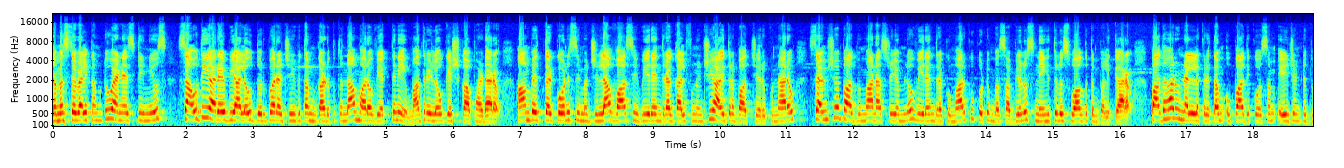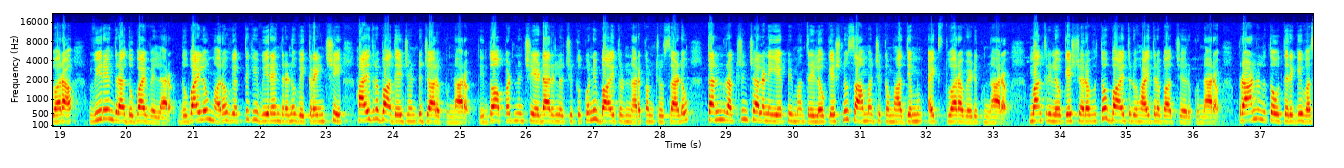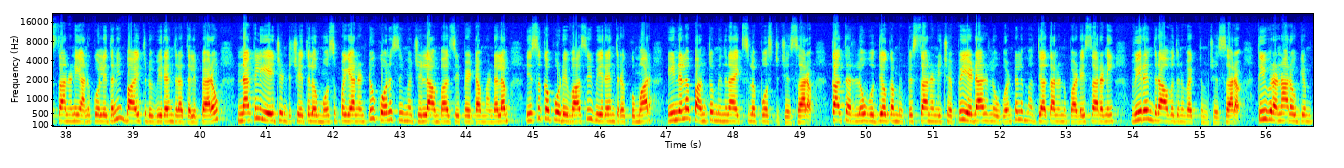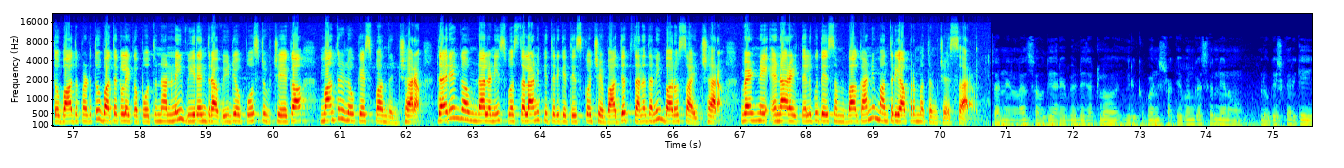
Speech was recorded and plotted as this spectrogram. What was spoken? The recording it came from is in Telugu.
నమస్తే welcome to NST news. Saudi అరేబియాలో దుర్భర జీవితం గడుపుతున్న మరో వ్యక్తిని మంత్రి లోకేష్ కాపాడారు. అంబేద్కర్ కోనసీమ జిల్లా వాసి వీరేంద్ర గల్ఫ్ నుంచి హైదరాబాద్ చేరుకున్నారు. శంషాబాద్ విమానాశ్రయంలో వీరేంద్ర కుమార్కు కుటుంబ సభ్యులు స్నేహితులు స్వాగతం పలికారు. పదహారు నెలల క్రితం ఉపాధి కోసం ఏజెంట్ ద్వారా వీరేంద్ర దుబాయ్ వెళ్ళారు. దుబాయ్లో మరో వ్యక్తికి వీరేంద్రను విక్రయించి హైదరాబాద్ ఏజెంట్ జారుకున్నారు. దీంతో అప్పటి నుంచి ఎడారిలో చిక్కుకుని బాధితుడు నరకం చూశాడు. తనను రక్షించాలని ఏపీ మంత్రి లోకేష్ను సామాజిక మాధ్యమం ఎక్స్ ద్వారా వేడుకున్నారు. మంత్రి లోకేష్ చొరవతో బాధితుడు హైదరాబాద్ చేరుకున్నారు. ప్రాణులతో తిరిగి వస్తానని అనుకోలేదని బాధితుడు వీరేంద్ర తెలిపారు. నకిలీ ఏజెంట్ చేతిలో మోసపోయానంటూ కోనసీమ జిల్లా అంబాజీపేట మండలం ఇసుకపూడి వాసి వీరేంద్ర కుమార్ ఈ నెల పంతొమ్మిదిన ఎక్స్లో పోస్టు చేశారు. ఖతర్లో ఉద్యోగం ఇప్పిస్తానని చెప్పి ఎడారిలో ఒంటల మధ్య తనను పడేశారని వీరేంద్ర ఆవేదన వ్యక్తం చేశారు. తీవ్ర అనారోగ్యంతో బాధపడుతూ బతకలేకపోతున్నానని వీరేంద్ర వీడియో పోస్ట్ చేయగా మంత్రి లోకేష్ స్పందించారు. ధైర్యంగా ఉండాలని స్వస్థలానికి తిరిగి తీసుకొచ్చే బాధ్యత తనదని భరోసా ఇచ్చారు. వెంటనే ఎన్ఆర్ఐ తెలుగుదేశం విభాగాన్ని మంత్రి అప్రమత్తం చేశారు. సార్ నేను సౌదీ అరేబియా డెజర్ట్లో ఇరుక్కుపోయిన స్ట్రక్ అయిపోయాను కదా సార్. నేను లోకేష్ గారికి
